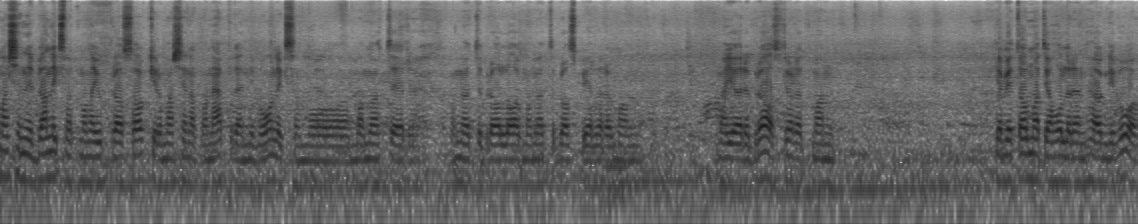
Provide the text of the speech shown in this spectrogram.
man känner ibland liksom att man har gjort bra saker och man känner att man är på den nivån liksom. Och man möter, man möter bra lag, man möter bra spelare och man, man gör det bra. Så klart att man... Jag vet om att jag håller en hög nivå,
